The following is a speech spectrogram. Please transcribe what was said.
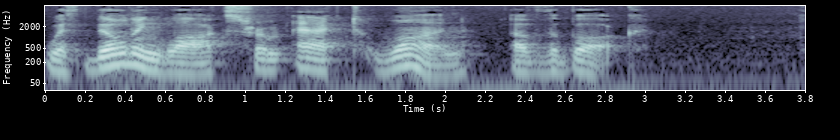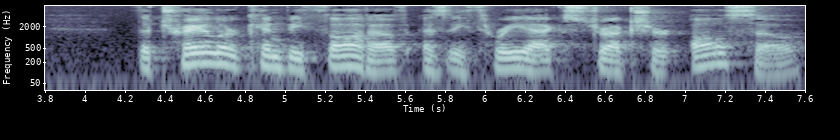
with building blocks from Act 1 of the book. The trailer can be thought of as a three act structure also,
